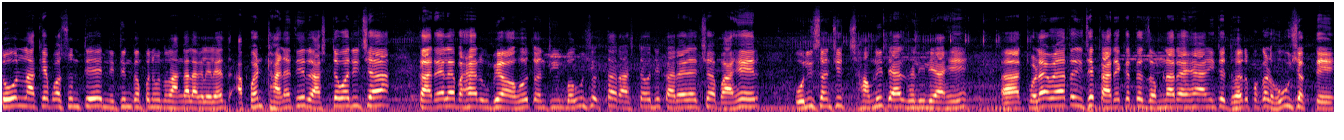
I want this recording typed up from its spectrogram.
टोल नाक्यापासून ते नितीन कंपनीमधून रांगा लागलेल्या आहेत. आपण ठाण्यातील राष्ट्रवादीच्या कार्यालयाबाहेर उभे आहोत आणि तुम्ही बघू शकता राष्ट्रवादी कार्यालयाच्या बाहेर पोलिसांची छावणी तयार झालेली आहे. थोड्या वेळातच इथे कार्यकर्ते जमणार आहे आणि इथे धरपकड होऊ शकते.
